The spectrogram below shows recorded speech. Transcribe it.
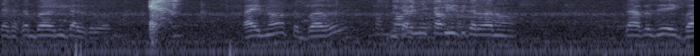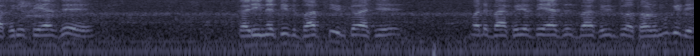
સંભાવ સંભાળ નિકાલ કરવાનો. ફાઇલ નો સંભાળ નિકાલ કરવાનો. આપડે આપણે જો એક ભાખરી તૈયાર છે. કઢી નથી તો ભાત કેવી કરવા છે માટે ભાખરી તૈયાર છે ભાખરી તું અથવાડું મૂકી દે.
